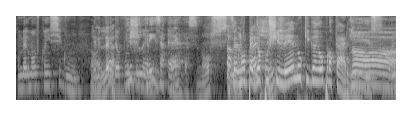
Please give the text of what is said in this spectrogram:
O meu irmão ficou em segundo. Ele Olha. perdeu para um chileno. 23 É, atletas. Nossa, O seu irmão perdeu pro gente. chileno que ganhou o Procard. Nossa. pro É,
